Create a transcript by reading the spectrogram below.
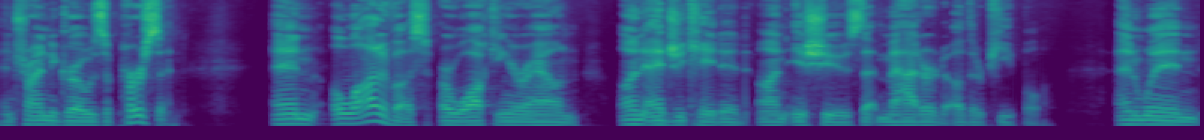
and trying to grow as a person. And a lot of us are walking around uneducated on issues that matter to other people. And when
